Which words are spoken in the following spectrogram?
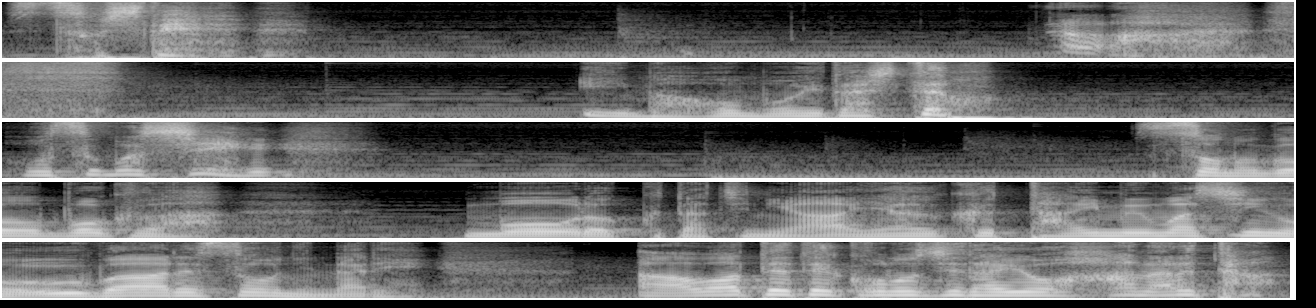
そしてああ今思い出しても恐ろしい。その後僕はモーロックたちに危うくタイムマシンを奪われそうになり慌ててこの時代を離れた。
